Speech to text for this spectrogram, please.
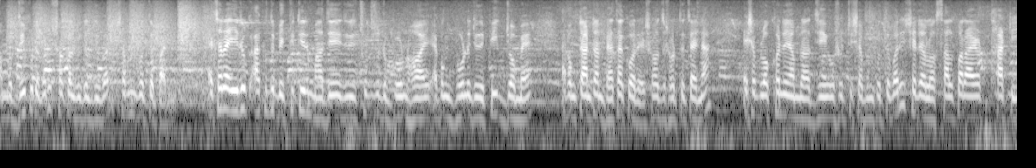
আমরা দুই ফুটে করে সকাল বিকেল দুইবার সেবন করতে পারি। এছাড়া এইরূপ আক্রান্ত ব্যক্তিটির মাঝে যদি ছোটো ছোটো ব্রণ হয় এবং ব্রণে যদি পিক জমে এবং টান টান ব্যথা করে, সহজে সরতে চায় না। এসব লক্ষণে আমরা যে ওষুধটি সেবন করতে পারি, সেটা হলো সালফার আয়ড থার্টি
